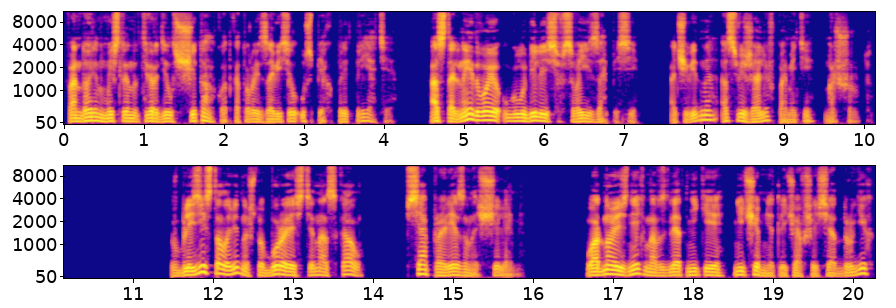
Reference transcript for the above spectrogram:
Фандорин мысленно твердил считалку, от которой зависел успех предприятия. Остальные двое углубились в свои записи. Очевидно, освежали в памяти маршрут. Вблизи стало видно, что бурая стена скал вся прорезана щелями. У одной из них, на взгляд Ники, ничем не отличавшейся от других,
